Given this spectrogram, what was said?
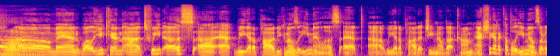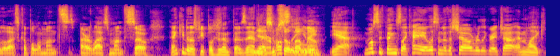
Oh man. Well, you can uh, tweet us uh, at We Got a Pod. You can also email us at uh, We Got a Pod at gmail.com. I actually got a couple of emails over the last couple of months, or last month. So thank you to those people who sent those in. Yeah, They were some so mostly, you lovely. know, yeah, mostly things like, "Hey, listen to the show. Really great job," and like.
